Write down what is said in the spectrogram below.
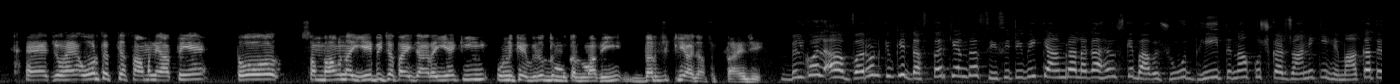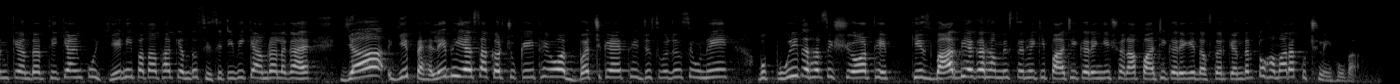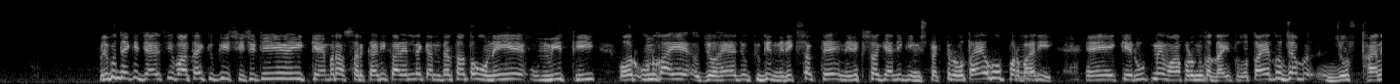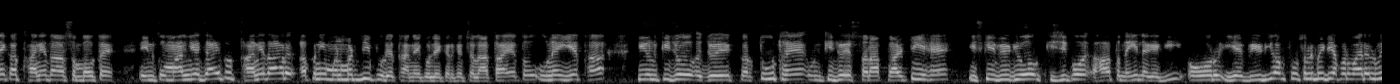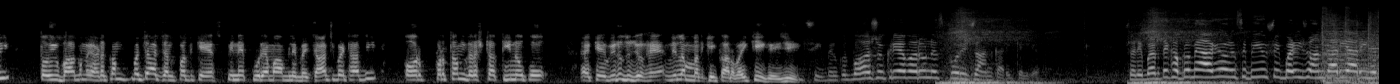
जो है और तथ्य सामने आते हैं तो संभावना ये भी जताई जा रही है कि उनके विरुद्ध मुकदमा भी दर्ज किया जा सकता है, जी। बिल्कुल वरुण, क्योंकि दफ्तर के अंदर सीसीटीवी कैमरा लगा है, उसके बावजूद भी इतना कुछ कर जाने की हिमाकत इनके अंदर थी। क्या इनको ये नहीं पता था कि अंदर सीसीटीवी कैमरा लगा है? या ये पहले भी ऐसा कर चुके थे और बच गए थे, जिस वजह से उन्हें वो पूरी तरह से श्योर थे कि इस बार भी अगर हम इस तरह की पार्टी करेंगे, शराब पार्टी करेंगे दफ्तर के अंदर तो हमारा कुछ नहीं होगा। बिल्कुल देखिए ज़ाहिर सी बात है, क्योंकि सीसीटीवी कैमरा सरकारी कार्यालय के अंदर था तो उन्हें ये उम्मीद थी और उनका ये जो है, जो क्योंकि निरीक्षक थे, निरीक्षक यानी कि इंस्पेक्टर होता है, वो प्रभारी के रूप में वहाँ पर उनका दायित्व होता है। तो जब जो थाने का थानेदार संभवतः इनको मान लिया जाए तो थानेदार अपनी मनमर्जी पूरे थाने को लेकर के चलाता है। तो उन्हें ये था कि उनकी जो जो एक करतूत है, उनकी जो ये शराब पार्टी है इसकी वीडियो किसी को हाथ नहीं लगेगी। और ये वीडियो अब सोशल मीडिया पर वायरल हुई तो विभाग में हड़कंप मचा, जनपद के एसपी ने पूरे मामले में जाँच बैठा दी और प्रथम दृष्टा तीनों को के विरुद्ध जो है निलंबन की कार्रवाई की गई। जी। जी, बिल्कुल। बहुत शुक्रिया वरुण इस पूरी जानकारी के लिए। चलिए, बढ़ते खबरों में आगे और इसी बीच एक बड़ी जानकारी आ रही है।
